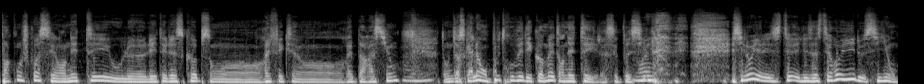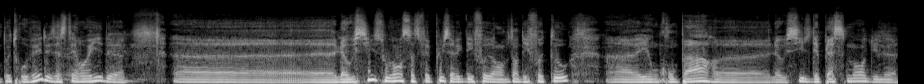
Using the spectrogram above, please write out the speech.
par contre, je crois que c'est en été où le, les télescopes sont en, en réparation. Donc dans ce cas-là, on peut trouver des comètes en été. Là, c'est possible. et sinon, il y a les, les, astéroïdes aussi. On peut trouver des astéroïdes. là aussi, souvent, ça se fait plus avec des en faisant des photos euh, et on compare euh, là aussi le déplacement d'une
